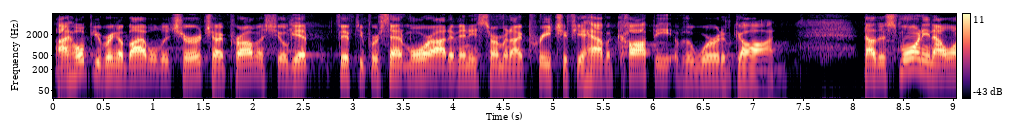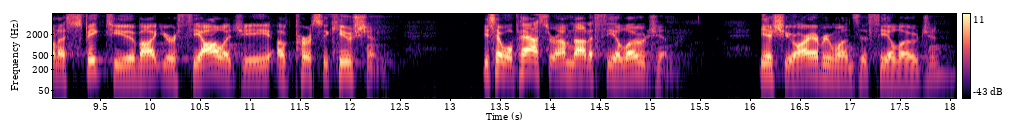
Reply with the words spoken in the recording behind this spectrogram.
I hope you bring a Bible to church. I promise you'll get 50% more out of any sermon I preach if you have a copy of the Word of God. Now, this morning, I want to speak to you about your theology of persecution. You say, Well, Pastor, I'm not a theologian. Yes, you are. Everyone's a theologian.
